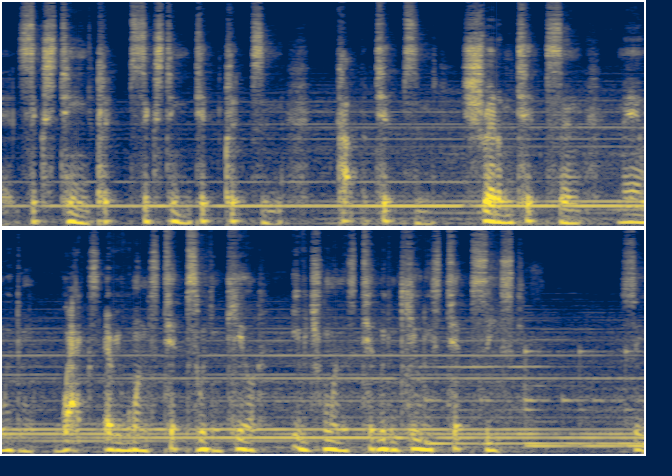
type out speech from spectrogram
and 16 clips, 16 tip clips, and copper tips, and shred them tips. And man, we can wax everyone's tips. We can kill each one's tip. We can kill these tips. See, see,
